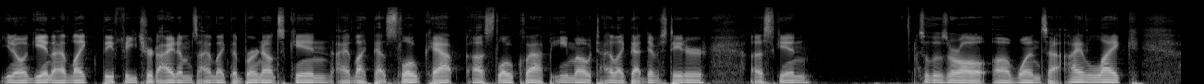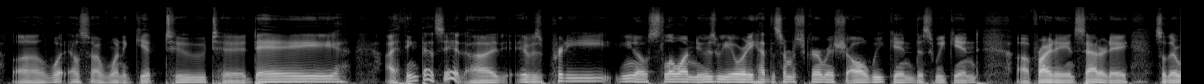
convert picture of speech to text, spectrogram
you know, again, I like the featured items. I like the burnout skin. I like that slow cap, uh, slow clap emote. I like that devastator uh, skin. So those are all uh, ones that I like. Uh, what else do I want to get to today? I think that's it. Uh, it was pretty, you know, slow on news. We already had the summer skirmish all weekend this weekend, uh, Friday and Saturday. So there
